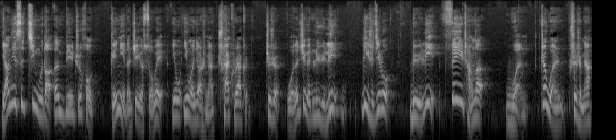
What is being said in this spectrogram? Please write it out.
扬尼斯进入到 NBA 之后，给你的这个所谓英英文叫什么呀？track record，就是我的这个履历、历史记录、履历非常的稳。这稳是什么呀？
